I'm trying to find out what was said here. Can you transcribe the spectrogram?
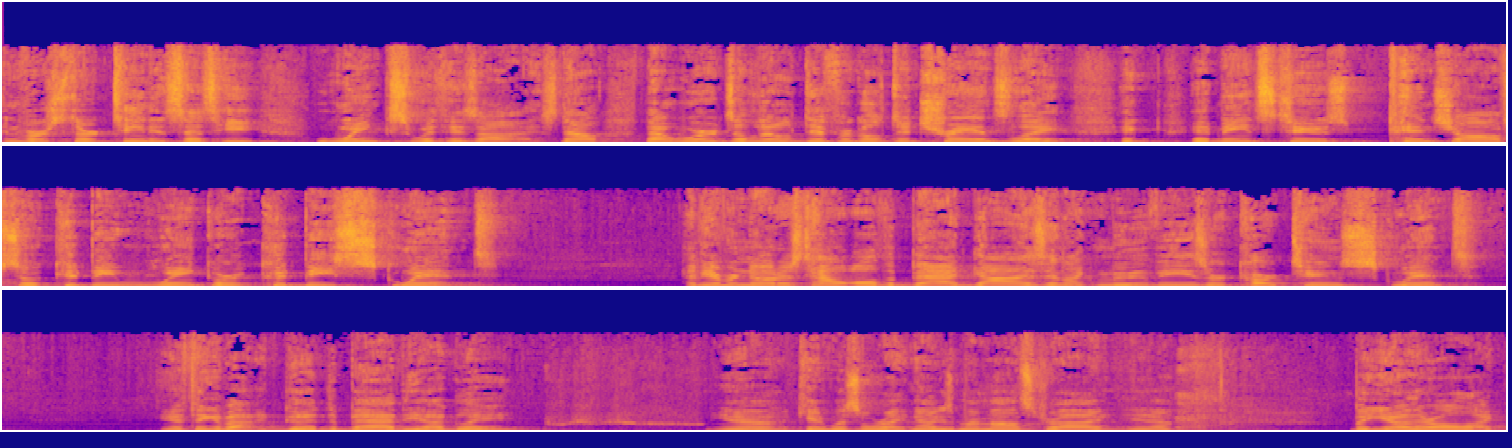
In verse 13, it says he winks with his eyes. Now, that word's a little difficult to translate. It, it means to pinch off, so it could be wink or it could be squint. Have you ever noticed how all the bad guys in like movies or cartoons squint? You know, think about good, the bad, the ugly. You know, I can't whistle right now because my mouth's dry, you know. But, you know, they're all like,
